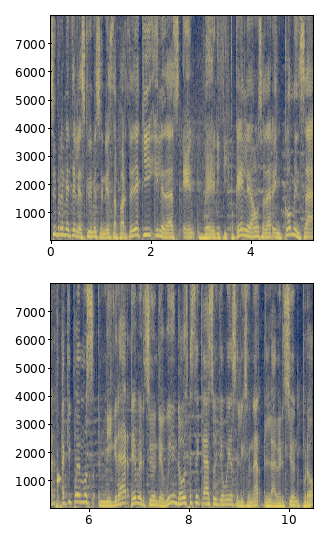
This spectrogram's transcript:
Simplemente le escribes en esta parte de aquí y le das en verificar. Ok, le vamos a dar en comenzar. Aquí podemos migrar de versión de Windows. En este caso yo voy a seleccionar la versión Pro.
